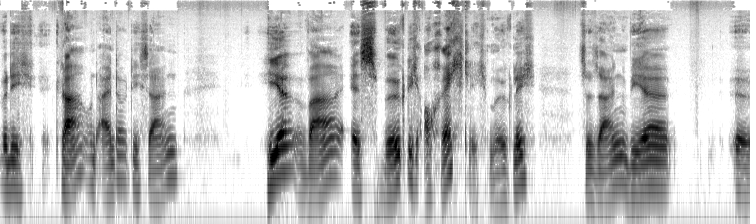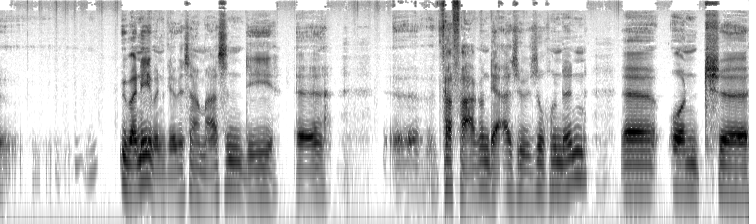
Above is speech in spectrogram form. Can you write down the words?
würde ich klar und eindeutig sagen, hier war es möglich, auch rechtlich möglich, zu sagen, wir äh, übernehmen gewissermaßen die äh, äh, Verfahren der Asylsuchenden äh, und äh,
